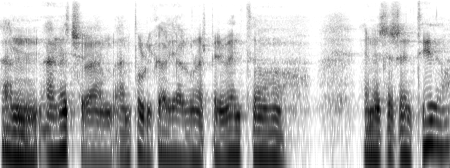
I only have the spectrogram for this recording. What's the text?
han, han hecho, han, han publicado ya algún experimento en ese sentido.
